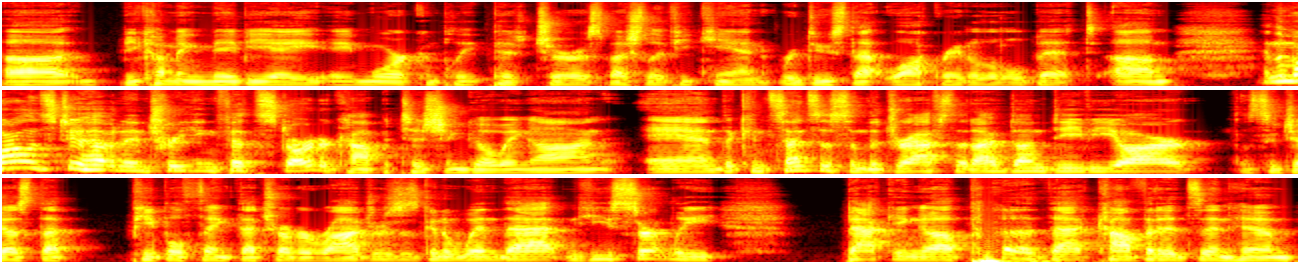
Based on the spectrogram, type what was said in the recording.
uh, becoming maybe a, a more complete pitcher, especially if he can reduce that walk rate a little bit. Um, and the Marlins too have an intriguing fifth starter competition going on, and the consensus in the drafts that I've done DVR suggests that people think that Trevor Rogers is going to win that, and he's certainly backing up that confidence in him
